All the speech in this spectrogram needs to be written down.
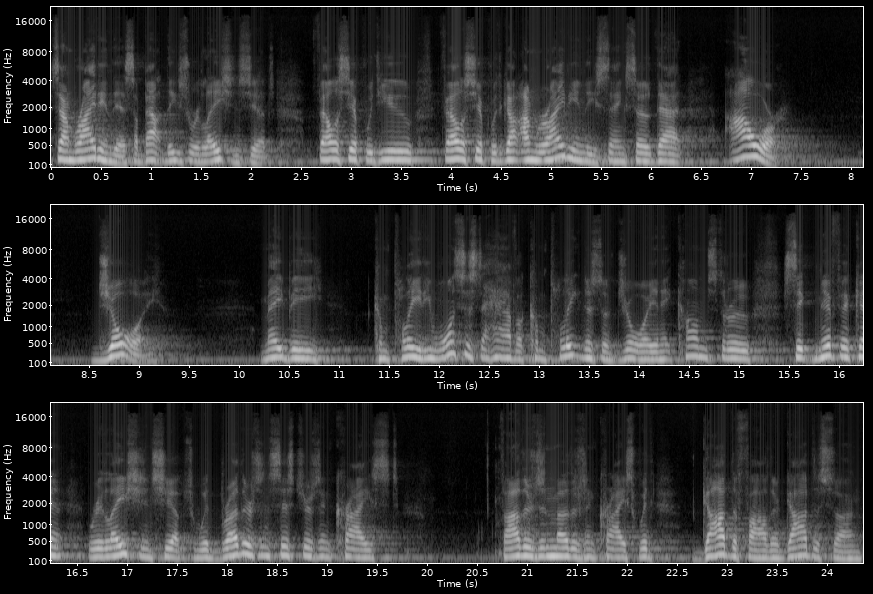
see, I'm writing this about these relationships fellowship with you, fellowship with God. I'm writing these things so that our joy may be complete. He wants us to have a completeness of joy, and it comes through significant relationships with brothers and sisters in Christ fathers and mothers in Christ, with God the Father, God the Son,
